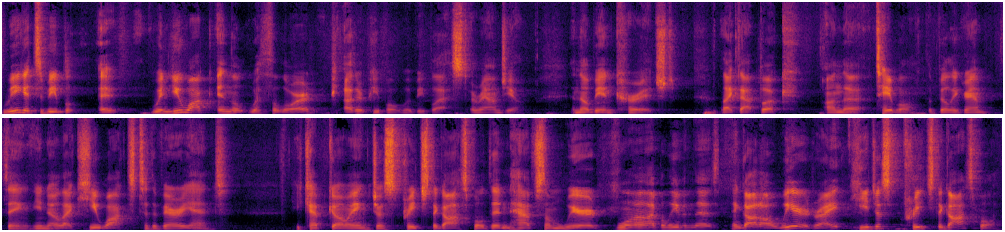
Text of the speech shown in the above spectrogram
We get to be eh, when you walk in the, with the Lord, other people will be blessed around you and they'll be encouraged. Like that book on the table, the Billy Graham thing, you know, like he walked to the very end. He kept going, just preached the gospel, didn't have some weird, well, I believe in this, and got all weird, right? He just preached the gospel.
